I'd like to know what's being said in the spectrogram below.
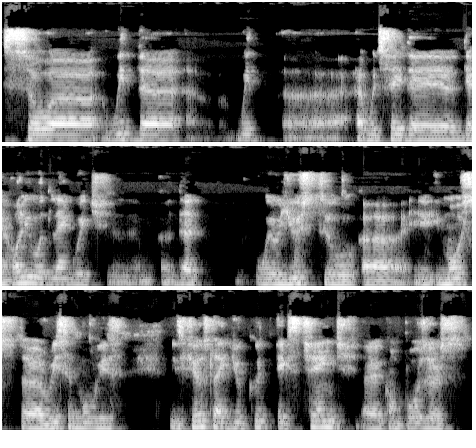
so uh, with the with uh, I would say the the Hollywood language uh, that we're used to uh, in, most uh, recent movies, it feels like you could exchange uh, composers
